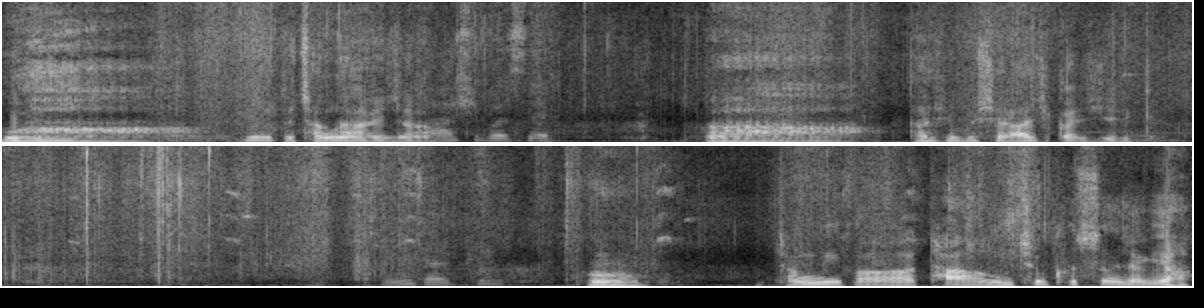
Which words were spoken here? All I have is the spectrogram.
와, 이것도 장난 아니잖아. 다시 벌써 와, 다시 보세요. 아직까지 이렇게. 제일 잘 피. 응. 장미가 다 엄청 컸어, 자기야.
